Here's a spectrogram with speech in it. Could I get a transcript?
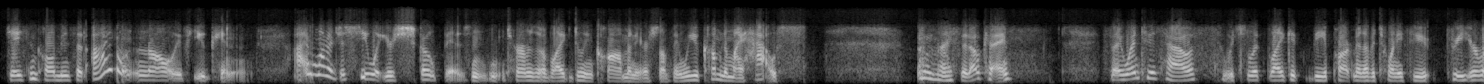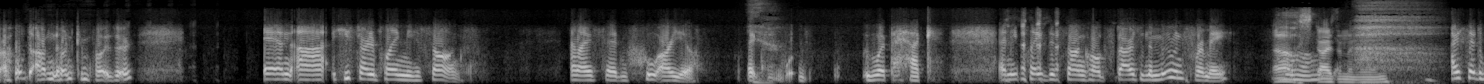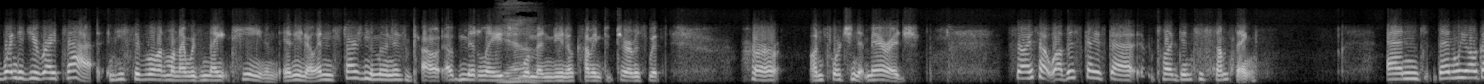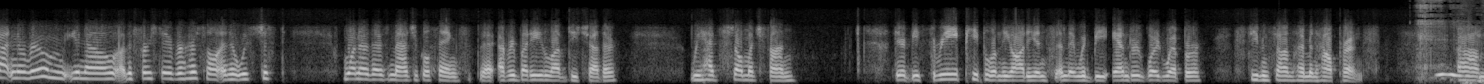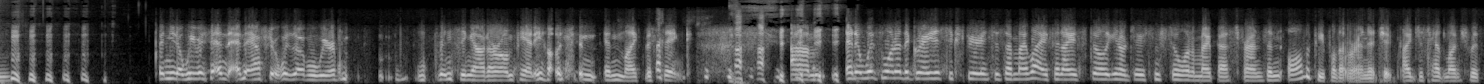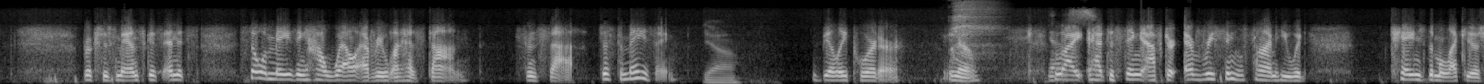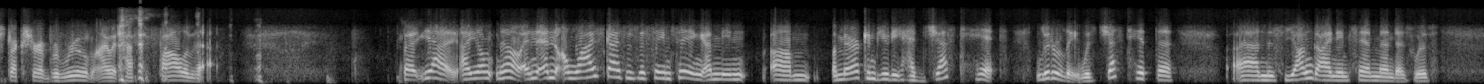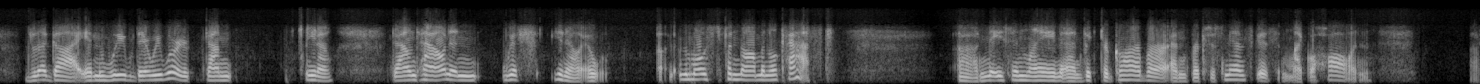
Jason called me and said, I don't know if you can. I want to just see what your scope is in, in terms of like doing comedy or something. Will you come to my house? I said, okay. So I went to his house, which looked like it, the apartment of a 23 year old unknown composer. And uh, he started playing me his songs. And I said, Who are you? Like, Yeah. wh- what the heck? And he played this song called Stars in the Moon for me. Oh, Oh. Stars in the Moon. I said, "When did you write that?" And he said, "Well, when I was 19." And, and you know, and Stars in the Moon is about a middle-aged Yeah. woman, you know, coming to terms with her unfortunate marriage. So I thought, well, this guy's got plugged into something. And then we all got in a room, you know, the first day of rehearsal, and it was just one of those magical things that everybody loved each other. We had so much fun. There'd be three people in the audience, and they would be Andrew Lloyd Webber, Stephen Sondheim, and Hal Prince. Um, and you know, we were, and, and after it was over, we were rinsing out our own pantyhose in, in like the sink. um, and it was one of the greatest experiences of my life. And I still, you know, Jason's still one of my best friends, and all the people that were in it. I just had lunch with Brooks Ashmanskas, and it's so amazing how well everyone has done since that. Just amazing. Yeah. Billy Porter, you know, who I had to sing after every single time he would change the molecular structure of the room. I would have to follow that. But yeah, I don't know. And and uh, Wise Guys was the same thing. I mean, um, American Beauty had just hit, literally, was just hit the, and this young guy named Sam Mendes was the guy, and we there we were down, you know, downtown, and with you know uh, the most phenomenal cast. Uh, Nathan Lane and Victor Garber and Brooks Ashmanskas and Michael Hall and uh,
